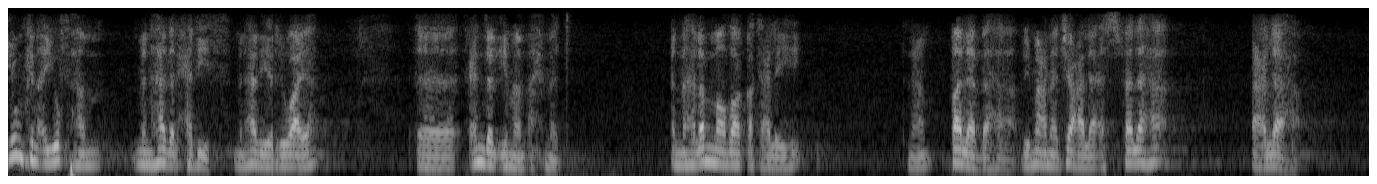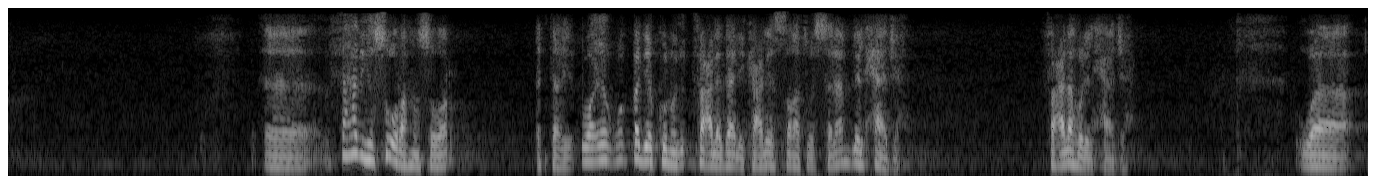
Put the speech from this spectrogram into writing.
يمكن أن يفهم من هذا الحديث من هذه الرواية آه، عند الإمام أحمد أنها لما ضاقت عليه نعم قلبها بمعنى جعل أسفلها أعلاها. آه، فهذه صورة من صور التغيير وقد يكون فعل ذلك عليه الصلاة والسلام للحاجة فعله للحاجة. وهذه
